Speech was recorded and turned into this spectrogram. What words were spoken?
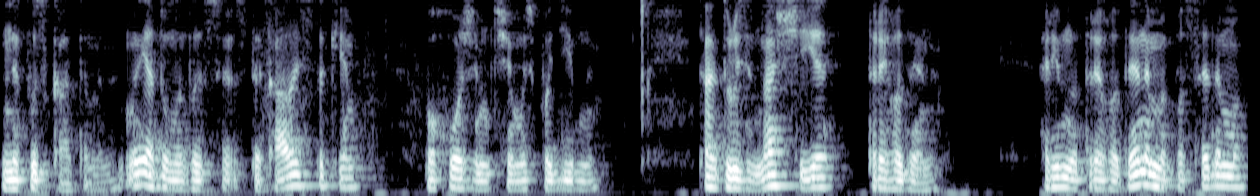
не пускати мене. Ну, я думаю, ви стикались з таким похожим чимось подібним. Так, друзі, в нас ще є 3 години. Рівно 3 години ми посидимо,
